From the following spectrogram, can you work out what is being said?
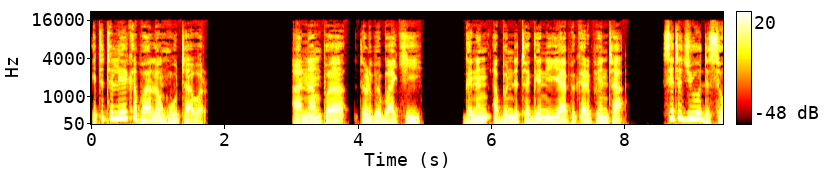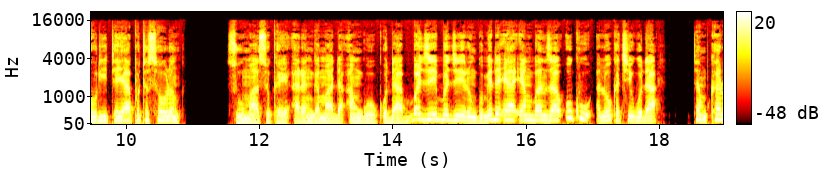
ita ta leƙa falon hutawar. A nan fa ta rufe baki ganin abin da ta gani ya fi ƙarfinta, sai ta jiyo da sauri ta ya fita sauran. Su ma suka yi gama da ango ƙuda baje-baje rungume da ‘ya'yan banza uku a lokaci guda tamkar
